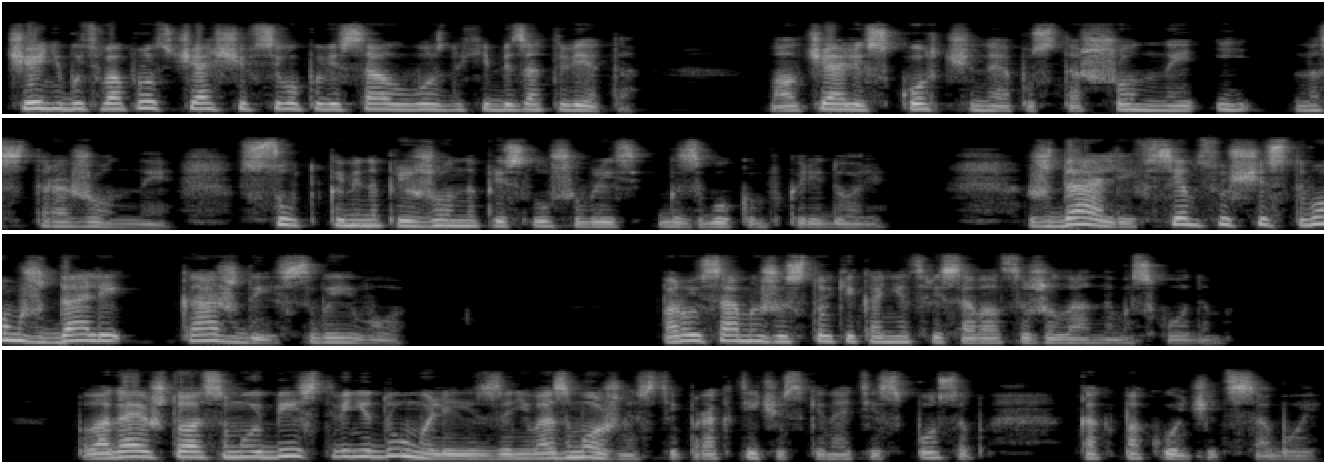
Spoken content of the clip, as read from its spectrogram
чей-нибудь вопрос чаще всего повисал в воздухе без ответа. Молчали скорченные, опустошенные и настороженные, сутками напряженно прислушивались к звукам в коридоре. Ждали, всем существом ждали каждый своего. Порой самый жестокий конец рисовался желанным исходом. Полагаю, что о самоубийстве не думали из-за невозможности практически найти способ, как покончить с собой.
